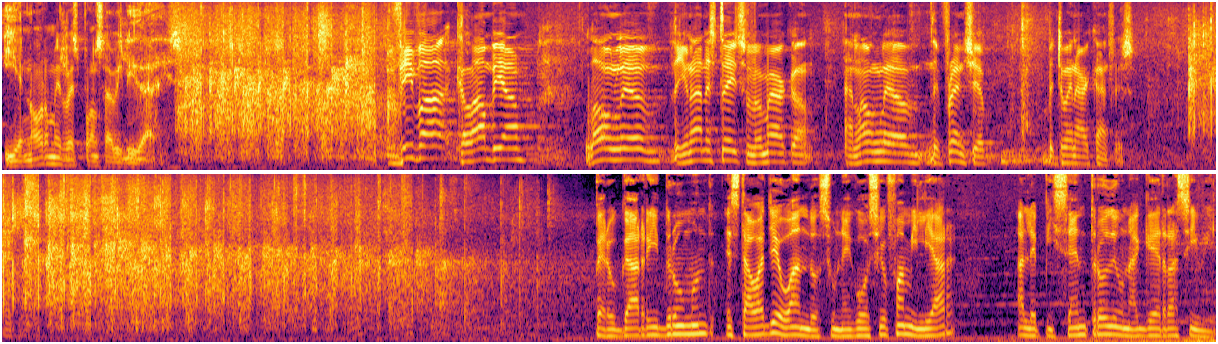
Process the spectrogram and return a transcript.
y enormes responsabilidades. Viva Colombia, long live the United States of America, and long live the friendship between our countries. Pero Gary Drummond estaba llevando su negocio familiar al epicentro de una guerra civil.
